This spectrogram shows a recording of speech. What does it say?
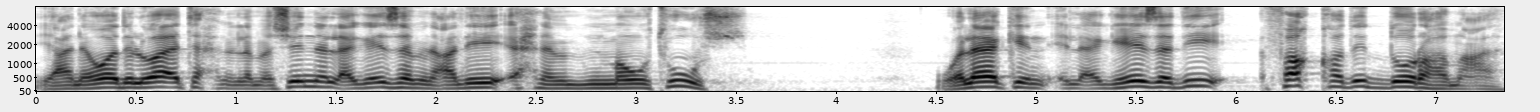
يعني هو دلوقتي إحنا لما شلنا الأجهزة من عليه إحنا ما بنموتوش. ولكن الأجهزة دي فقدت دورها معاه.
